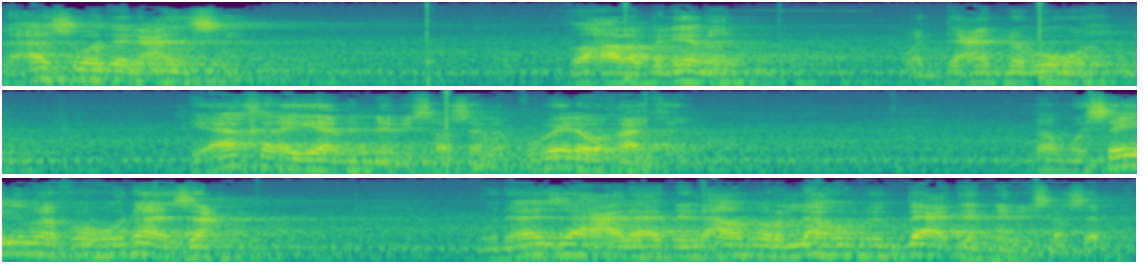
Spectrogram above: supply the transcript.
الأسود العنسي ظهر باليمن وادعى النبوة. في آخر أيام النبي صلى الله عليه وسلم قبيل وفاته. مسيلمة فهو نازع منازع على أن الأمر له من بعد النبي صلى الله عليه وسلم.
